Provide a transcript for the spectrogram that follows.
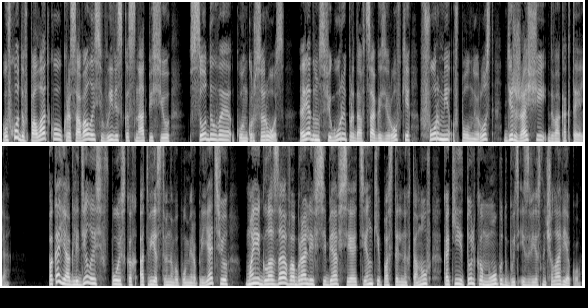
У входа в палатку красовалась вывеска с надписью «Содовая конкурса роз», рядом с фигурой продавца газировки в форме в полный рост, держащей два коктейля. Пока я огляделась в поисках ответственного по мероприятию, мои глаза вобрали в себя все оттенки пастельных тонов, какие только могут быть известны человеку.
